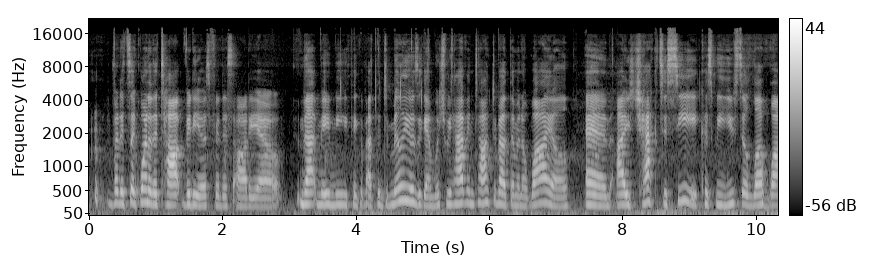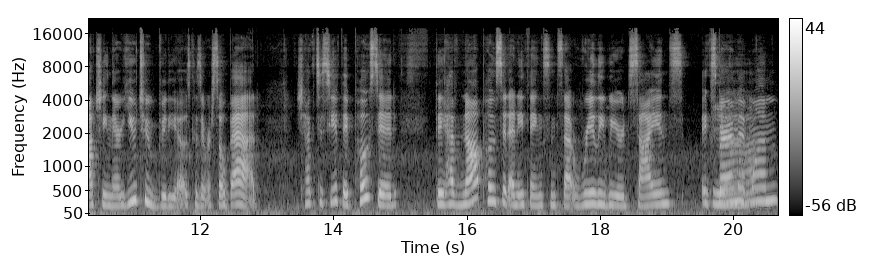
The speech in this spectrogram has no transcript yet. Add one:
but it's like one of the top videos for this audio. That made me think about the D'Amelios again, which we haven't talked about them in a while. And I checked to see because we used to love watching their YouTube videos because they were so bad. Checked to see if they posted. They have not posted anything since that really weird science experiment Yeah. one.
